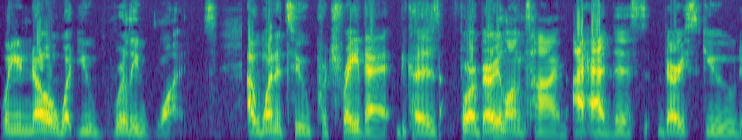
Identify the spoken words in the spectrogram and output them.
when you know what you really want. I wanted to portray that because for a very long time, I had this very skewed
